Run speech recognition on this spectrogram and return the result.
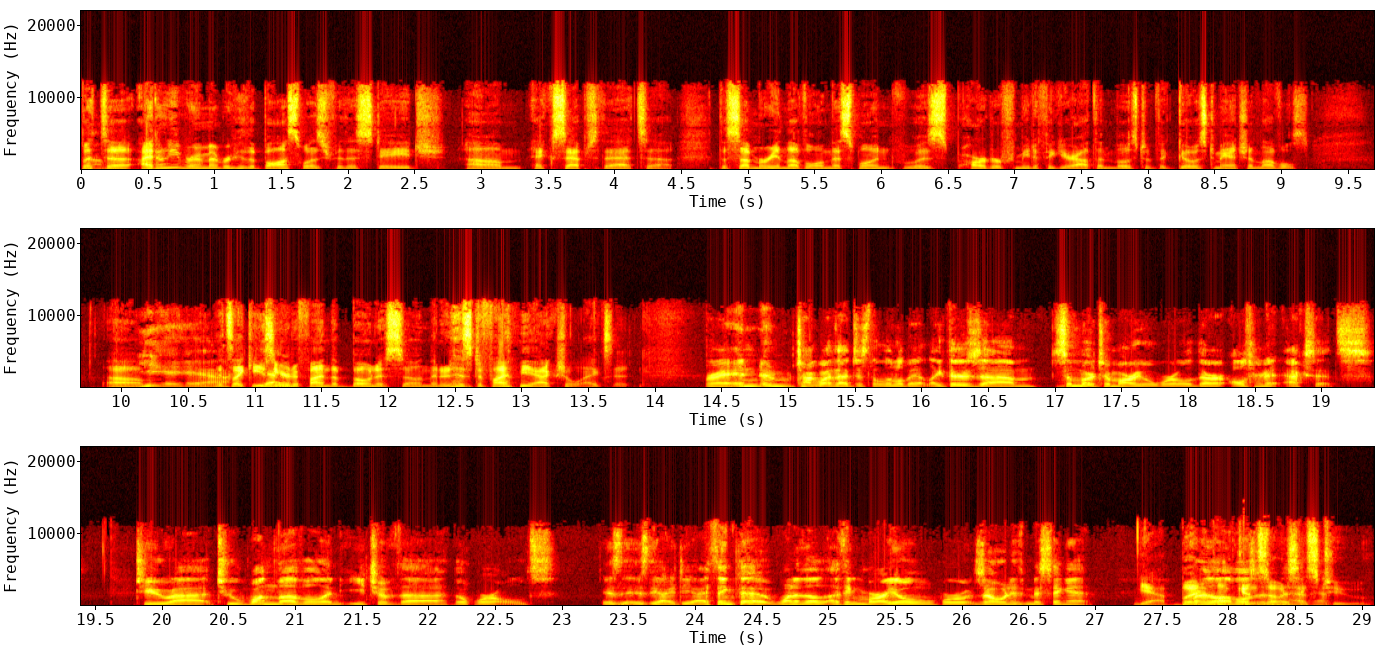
But uh, I don't even remember who the boss was for this stage, um, except that uh, the submarine level in this one was harder for me to figure out than most of the Ghost Mansion levels. Um, Yeah. It's like easier Yeah. to find the bonus zone than it is to find the actual exit. Right, and, and we'll talk about that just a little bit. Like, there's um similar to Mario World, there are alternate exits to uh to one level in each of the the worlds. Is is the idea? I think that one of the I think Mario World Zone is missing it. Yeah, but One of the levels Pumpkin is Zone has it. two.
